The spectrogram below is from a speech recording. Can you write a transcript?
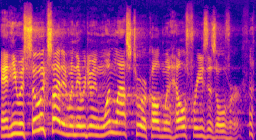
And he was so excited when they were doing one last tour called When Hell Freezes Over.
